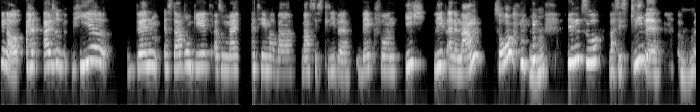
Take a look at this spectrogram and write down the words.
Genau. Also hier, wenn es darum geht, also mein Thema war, was ist Liebe? Weg von ich liebe einen Mann, so, mhm. hin zu, was ist Liebe? Mhm.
